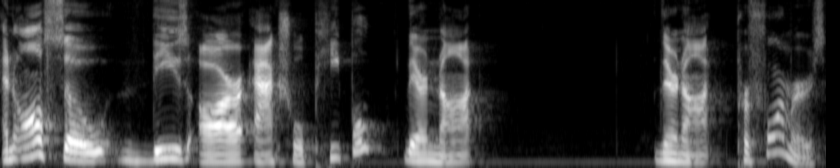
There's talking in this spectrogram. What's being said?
and also these are actual people. They're not they're not performers.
